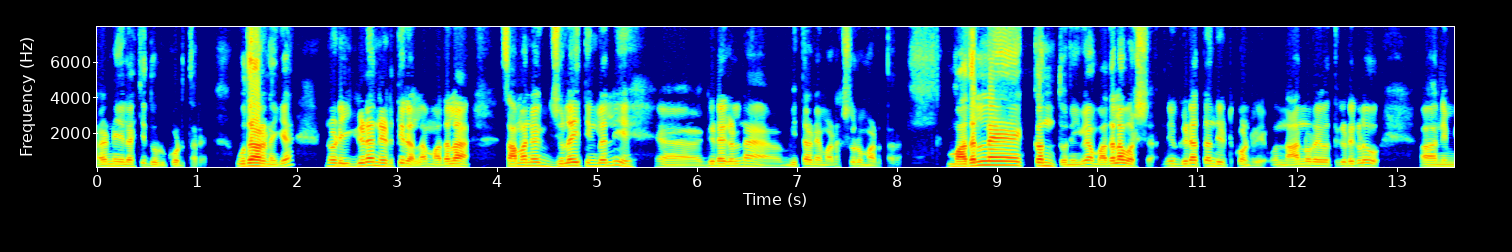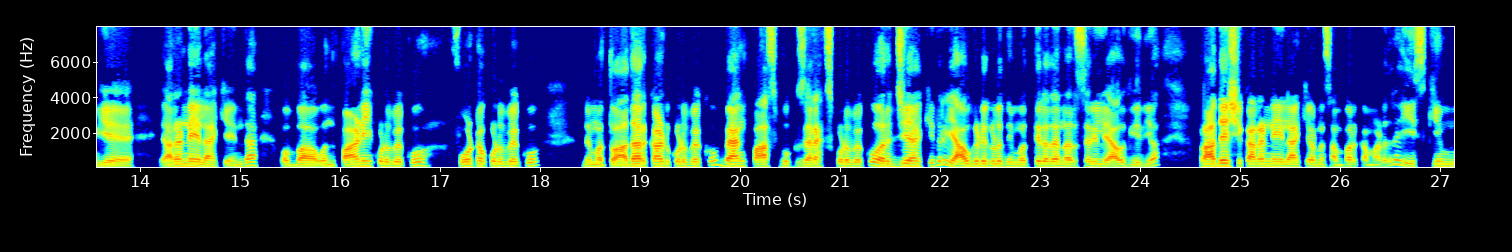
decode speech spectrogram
ಅರಣ್ಯ ಇಲಾಖೆ ದುಡ್ಡು ಕೊಡ್ತಾರೆ. ಉದಾಹರಣೆಗೆ ನೋಡಿ ಈ ಗಿಡ ನೆಡ್ತಿರಲ್ಲ, ಮೊದಲ ಸಾಮಾನ್ಯವಾಗಿ ಜುಲೈ ತಿಂಗಳಲ್ಲಿ ಗಿಡಗಳನ್ನ ವಿತರಣೆ ಮಾಡೋಕ್ಕೆ ಶುರು ಮಾಡ್ತಾರೆ. ಮೊದಲನೇ ಕಂತು ನೀವು, ಮೊದಲ ವರ್ಷ ನೀವು ಗಿಡ ತಂದು ಇಟ್ಕೊಂಡ್ರಿ. ಒಂದು ನಾನ್ನೂರೈವತ್ತು ಗಿಡಗಳು ನಿಮಗೆ ಅರಣ್ಯ ಇಲಾಖೆಯಿಂದ ಒಬ್ಬ ಒಂದು ಪಾಣಿ ಕೊಡಬೇಕು, ಫೋಟೋ ಕೊಡಬೇಕು ಮತ್ತು ಆಧಾರ್ ಕಾರ್ಡ್ ಕೊಡಬೇಕು, ಬ್ಯಾಂಕ್ ಪಾಸ್ಬುಕ್ ಜೆರಾಕ್ಸ್ ಕೊಡಬೇಕು, ಅರ್ಜಿ ಹಾಕಿದರೆ ಯಾವ ಗಿಡಗಳು ನಿಮ್ಮ ಹತ್ತಿರದ ನರ್ಸರಿಲಿ ಯಾವ್ದು ಇದೆಯೋ ಪ್ರಾದೇಶಿಕ ಅರಣ್ಯ ಇಲಾಖೆಯವ್ರನ್ನ ಸಂಪರ್ಕ ಮಾಡಿದ್ರೆ ಈ ಸ್ಕೀಮ್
